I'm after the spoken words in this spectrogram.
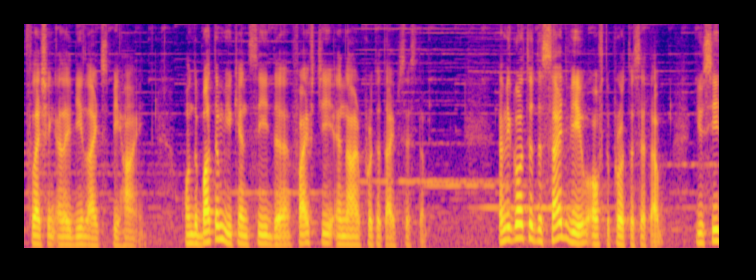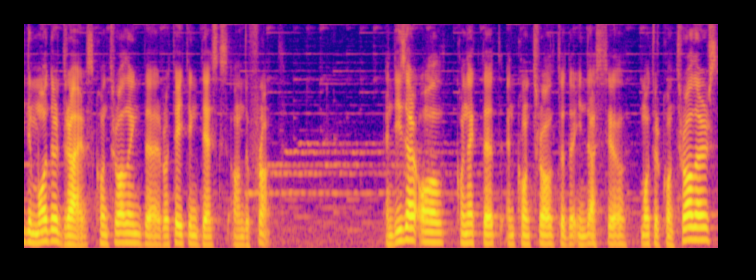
flashing LED lights behind. On the bottom, you can see the 5G NR prototype system. When we go to the side view of the proto setup, you see the motor drives controlling the rotating disks on the front. And these are all connected and controlled to the industrial motor controllers.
